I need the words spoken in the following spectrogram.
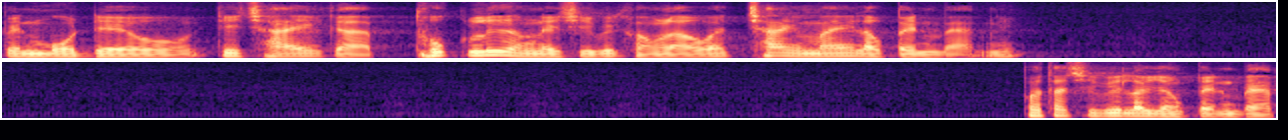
เป็นโมเดลที่ใช้กับทุกเรื่องในชีวิตของเราว่าใช่ไหมเราเป็นแบบนี้ เพราะถ้าชีวิตเรายังเป็นแบบ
